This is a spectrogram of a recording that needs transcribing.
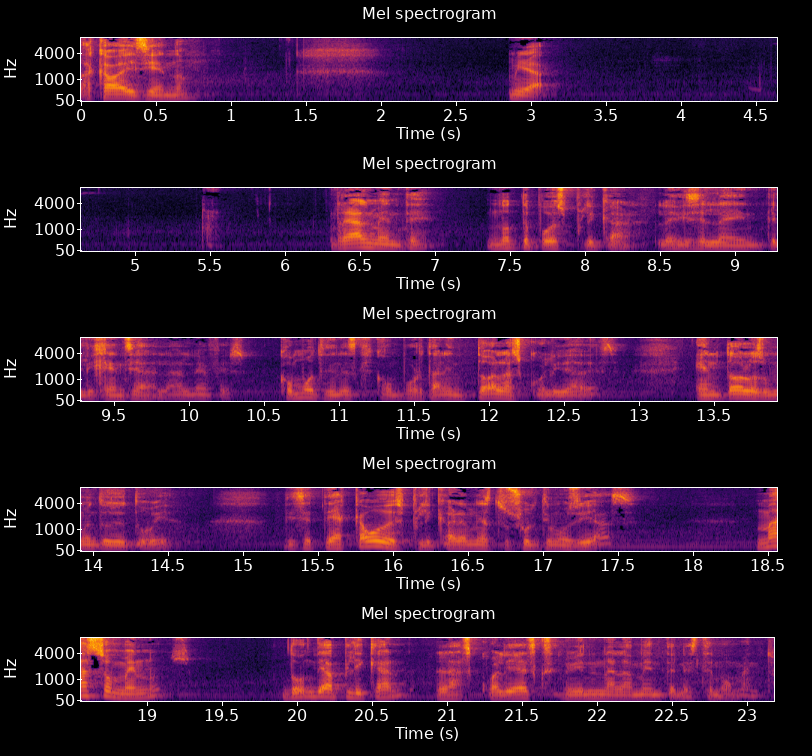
acaba diciendo Mira, realmente no te puedo explicar, le dice la inteligencia al Nefesh, cómo tienes que comportar en todas las cualidades, en todos los momentos de tu vida. Dice, te acabo de explicar en estos últimos días, más o menos, dónde aplican las cualidades que se me vienen a la mente en este momento.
